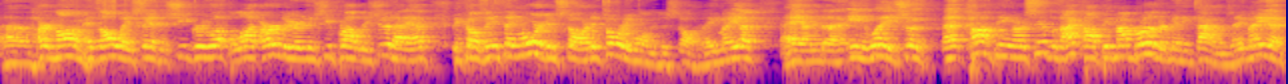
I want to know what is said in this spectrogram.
uh, her mom has always said that she grew up a lot earlier than she probably should have because anything Morgan started, Tori wanted to start. Amen. And uh, anyway, so uh, copying our siblings, I copied my brother many times. Amen.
